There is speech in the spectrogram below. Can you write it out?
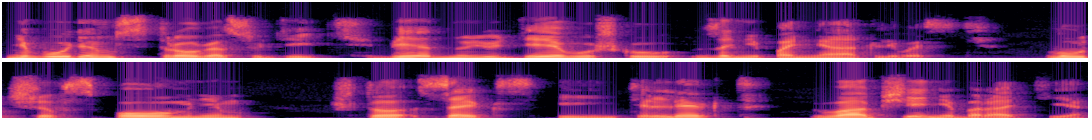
Не будем строго судить бедную девушку за непонятливость. Лучше вспомним, что секс и интеллект вообще не братья.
